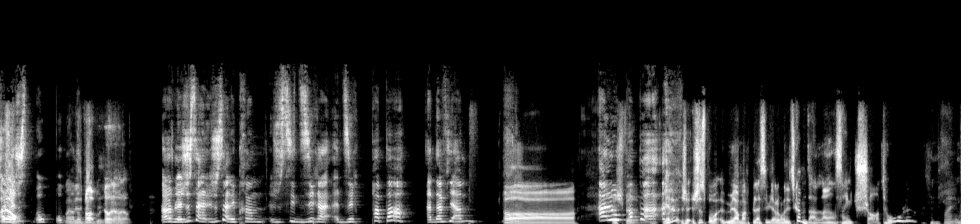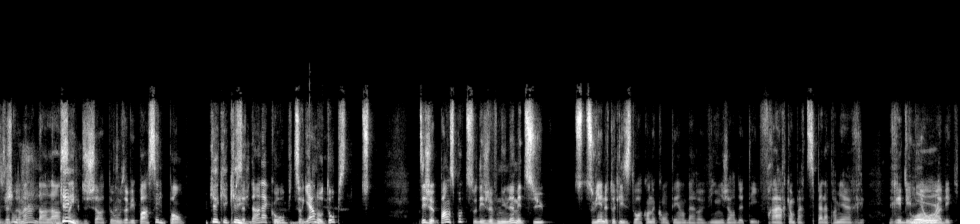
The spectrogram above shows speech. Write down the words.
Alors- juste... Oh, oh, Ouais, Oh, non, non, non. Ah, je voulais juste aller, juste aller prendre... Juste dire, à, à dire papa à Daviane. Oh! Allô, Je fais- papa? Mais là, je- juste pour mieux me replacer, on est comme dans l'enceinte du château, là? Ouais, vous êtes vraiment dans l'enceinte du château. Vous avez passé le pont. Ok, ok, ok. Vous êtes dans la cour, puis tu regardes autour, puis sais, je pense pas que tu sois déjà venu là, mais tu, tu te souviens de toutes les histoires qu'on a contées en Barovie, genre de tes frères qui ont participé à la première ré- rébellion Ouais, ouais, ouais. avec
